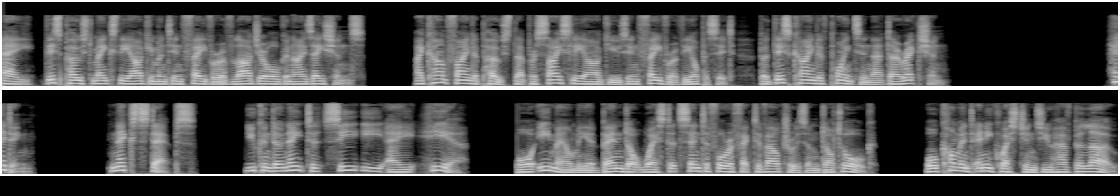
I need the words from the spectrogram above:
A. This post makes the argument in favor of larger organizations. I can't find a post that precisely argues in favor of the opposite, but this kind of points in that direction. Heading Next steps. You can donate to CEA here. Or email me at ben.west at centerforeffectivealtruism.org. Or comment any questions you have below.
